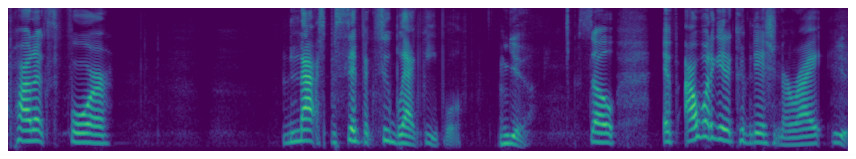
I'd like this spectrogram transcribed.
products for not specific to black people. Yeah. So if I want to get a conditioner, right, Yeah.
